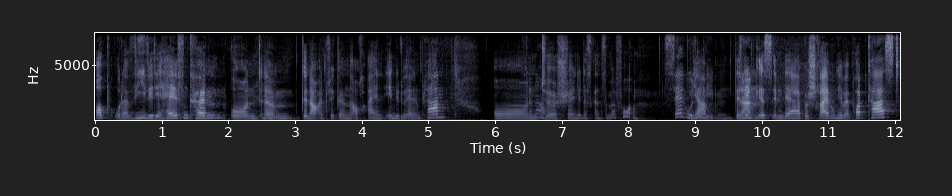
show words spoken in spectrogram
ob oder wie wir dir helfen können und Mhm. ähm, genau, entwickeln auch einen individuellen Plan und Genau. äh, stellen dir das Ganze mal vor. Sehr gut, Ja, ihr Lieben. Der Dann- Link ist in der Beschreibung hier bei Podcast.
